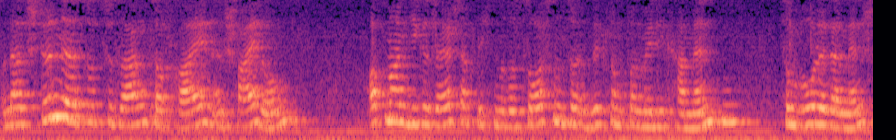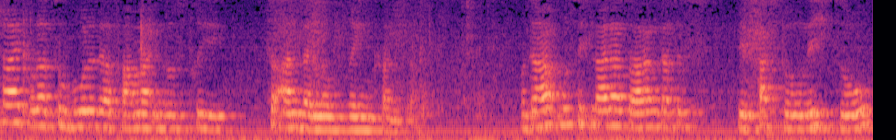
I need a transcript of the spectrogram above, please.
Und als stünde es sozusagen zur freien Entscheidung, ob man die gesellschaftlichen Ressourcen zur Entwicklung von Medikamenten zum Wohle der Menschheit oder zum Wohle der Pharmaindustrie zur Anwendung bringen könnte. Und da muss ich leider sagen, das ist de facto nicht so.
